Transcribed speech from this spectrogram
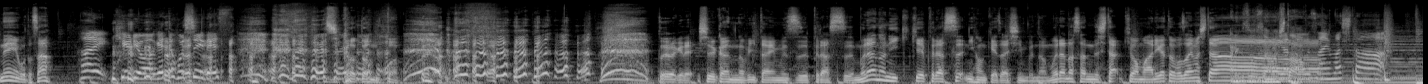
ね横田さん。はい給料を上げてほしいです。直談判というわけで週刊のビタイムズプラス村の日記系プラス日本経済新聞の村野さんでした。今日もありがとうございました。ありがとうございました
